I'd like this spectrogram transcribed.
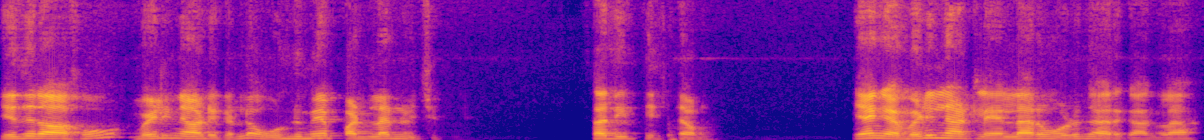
எதிராகவும் வெளிநாடுகள்ல ஒண்ணுமே பண்ணலன்னு வச்சுக்கோங்க. சதி திட்டம். ஏங்க வெளிநாட்டுல எல்லாரும் ஒழுங்கா இருக்காங்களா?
